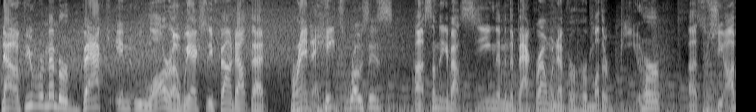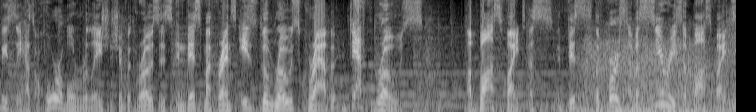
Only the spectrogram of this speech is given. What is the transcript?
Now, if you remember back in Ulara, we actually found out that Miranda hates roses. Uh, something about seeing them in the background whenever her mother beat her. Uh, so she obviously has a horrible relationship with roses. And this, my friends, is the Rose Crab Death Rose. A boss fight. A, this is the first of a series of boss fights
